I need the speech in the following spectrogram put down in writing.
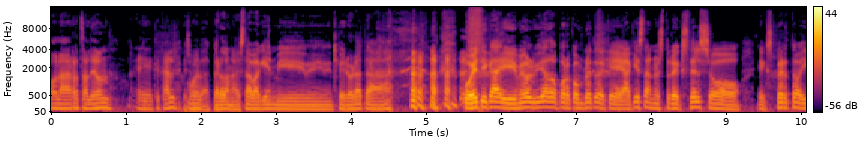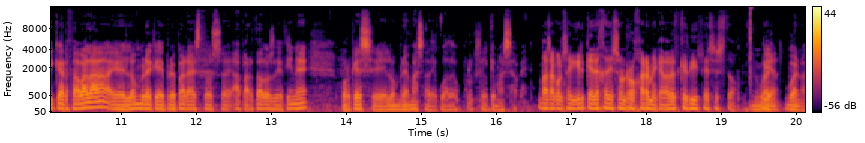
Hola, Racha León. Eh, ¿Qué tal? Es verdad. Perdona, estaba aquí en mi, perorata poética y me he olvidado por completo de que aquí está nuestro excelso experto Iker Zabala, el hombre que prepara estos eh, apartados de cine porque es el hombre más adecuado, porque es el que más sabe. Vas a conseguir que deje de sonrojarme cada vez que dices esto. Bien, bueno,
